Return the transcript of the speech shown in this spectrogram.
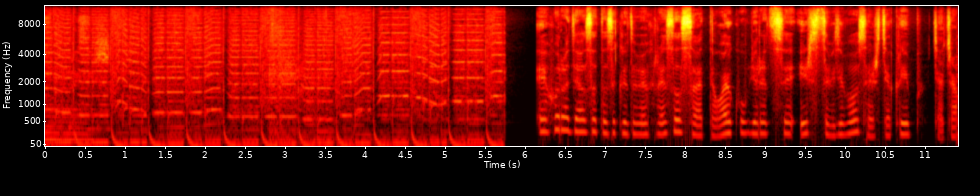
Еко радиозата за клип да ви е харесал, ставете лайк, обдирете се и ще се видим в следващия клип. Чао, чао!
